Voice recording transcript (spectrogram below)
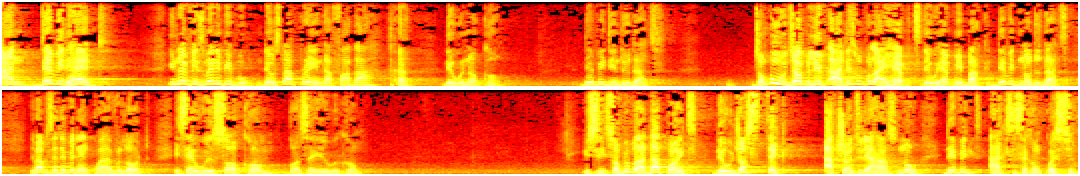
And David heard. You know, if it's many people, they will start praying that Father, they will not come. David didn't do that. Some people will just believe, ah, these people I helped, they will help me back. David did not do that. The Bible said David inquired of the Lord. He said, will Saul come? God said he will come. You see, some people at that point, they will just take action into their hands. No. David asks the second question.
